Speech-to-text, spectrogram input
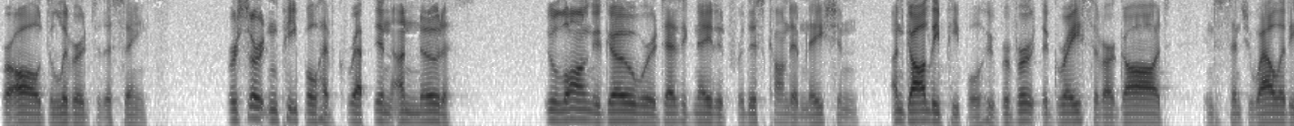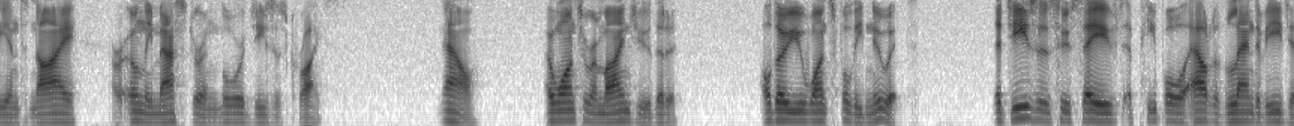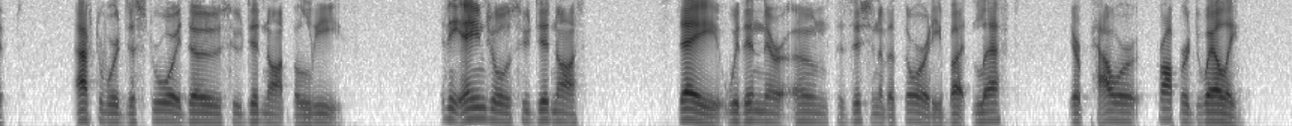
for all delivered to the saints. For certain people have crept in unnoticed, who long ago were designated for this condemnation, ungodly people who pervert the grace of our God into sensuality and deny our only Master and Lord Jesus Christ. Now, I want to remind you that although you once fully knew it, that Jesus, who saved a people out of the land of Egypt, afterward destroyed those who did not believe, and the angels who did not stay within their own position of authority, but left their power proper dwelling.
